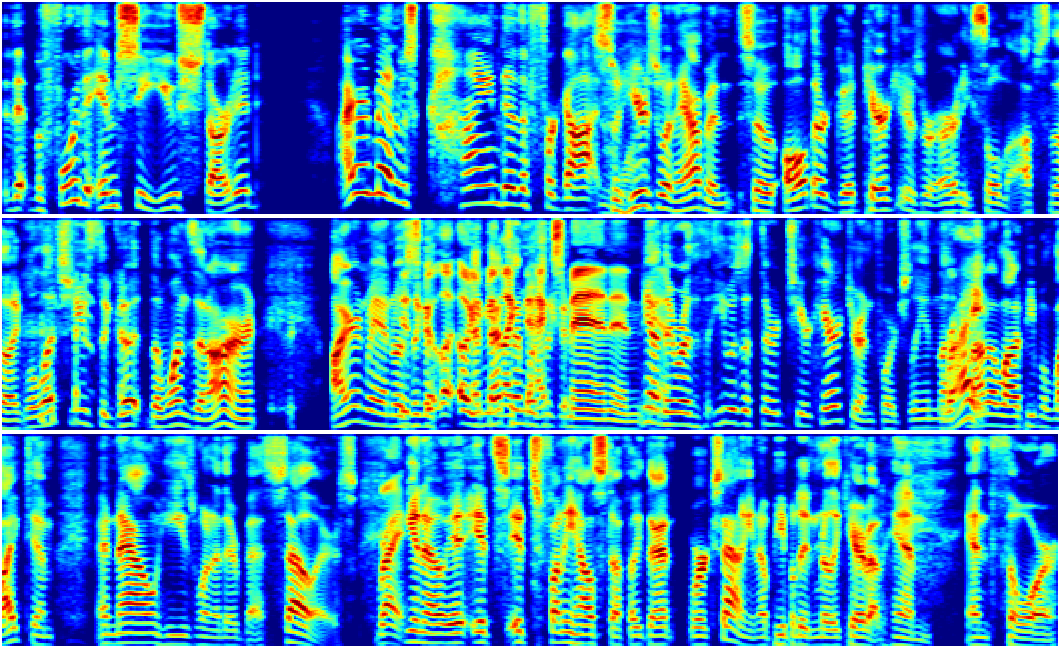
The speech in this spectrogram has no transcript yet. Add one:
that before the MCU started, Iron Man was kind of the forgotten. so one. here's what happened. So all their good characters were already sold off. So they're like, well, let's use the good, the ones that aren't. Iron Man was Just like, a, go- oh, you at mean that like time the X Men a, and yeah, they were. He was a third tier character, unfortunately, and not, Right. not a lot of people liked him. And now he's one of their best sellers. Right. You know, it, it's it's funny how stuff like that works out. You know, people didn't really care about him and Thor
